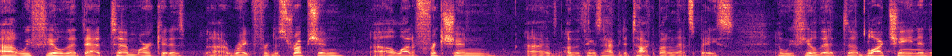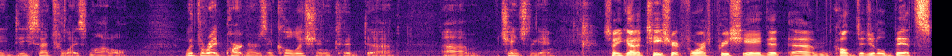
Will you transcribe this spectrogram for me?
Uh, we feel that that uh, market is uh, ripe for disruption, uh, a lot of friction, uh, other things I'm happy to talk about in that space. And we feel that blockchain and a decentralized model with the right partners and coalition could um, change the game. So you got a t-shirt for us, appreciate it, um, called Digital Bits.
